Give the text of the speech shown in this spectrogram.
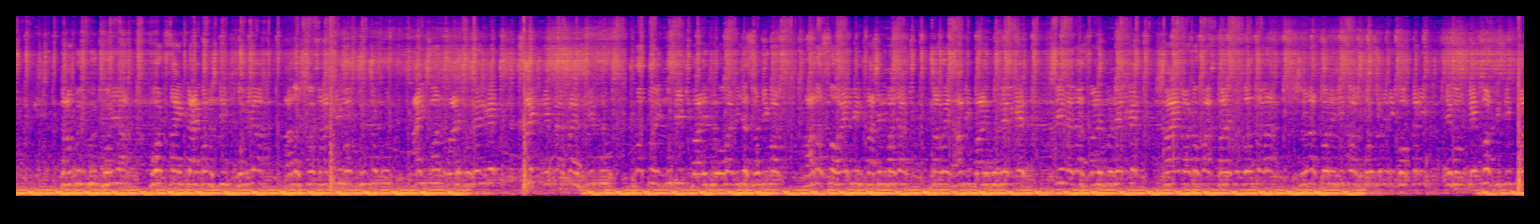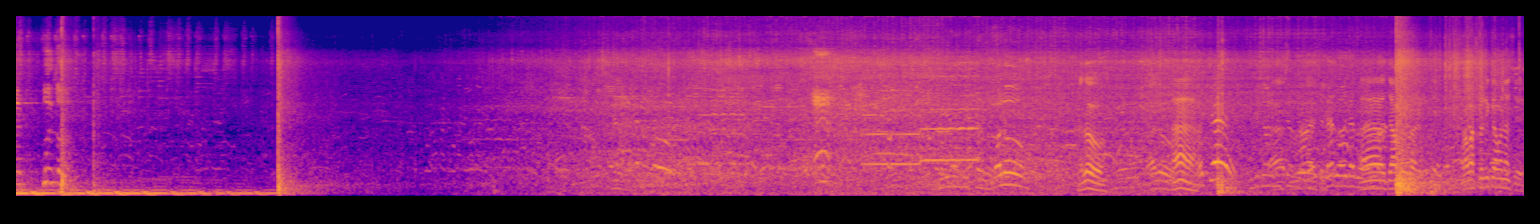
গাঙ্গুলি গ্রুপ কোরিয়া fort side diagnostic Korea Adarsh nursing home Suryapur icon Baripur rail gate site enterprise Birpur Pratyay Kutir Baripur ওভারব্রিজের Chandigarh আদর্শ oil mill কাশের বাজার Jawed Habib Baripur rail gate শ্রীলেদাস Baripur rail gate sign auto park resort Mousumi Bakkhali এবং Bengal fishing point Phultala hello hello হ্যাঁ হ্যাঁ, যাব বাবার শরীর কেমন আছে?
